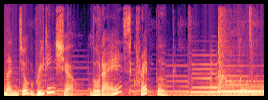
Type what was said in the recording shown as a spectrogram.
만족 리딩 쇼 로라의 스크랩북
